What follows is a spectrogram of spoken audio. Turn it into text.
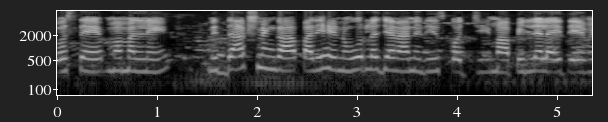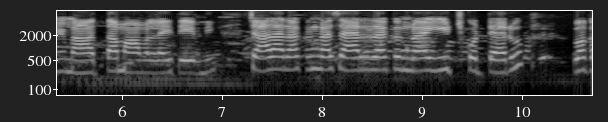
వస్తే మమ్మల్ని నిర్దాక్షిణంగా పదిహేను ఊర్ల జనాన్ని తీసుకొచ్చి మా పిల్లలు అయితేమి మా అత్త మామలు అయితే ఏమి చాలా రకంగా శారీరకంగా ఈడ్చుకొట్టారు. ఒక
